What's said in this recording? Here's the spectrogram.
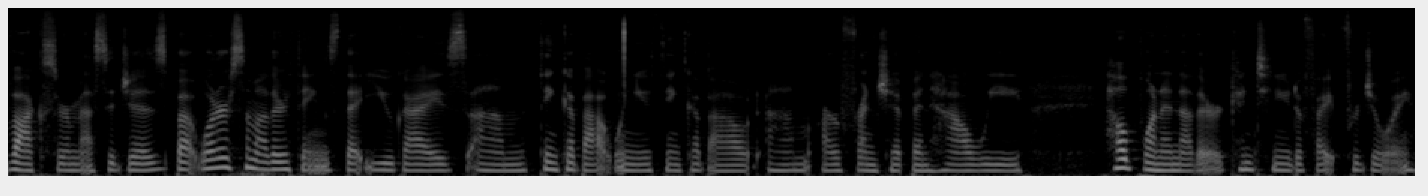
Voxer messages, but what are some other things that you guys um, think about when you think about um, our friendship and how we help one another continue to fight for joy?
